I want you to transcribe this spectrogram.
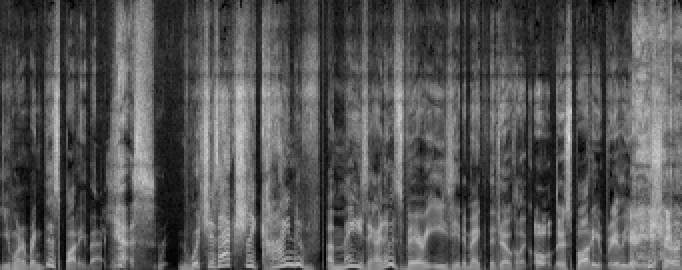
you want to bring this body back. Yes which is actually kind of amazing. I know it's very easy to make the joke like, "Oh, this body, really? Are you sure?"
